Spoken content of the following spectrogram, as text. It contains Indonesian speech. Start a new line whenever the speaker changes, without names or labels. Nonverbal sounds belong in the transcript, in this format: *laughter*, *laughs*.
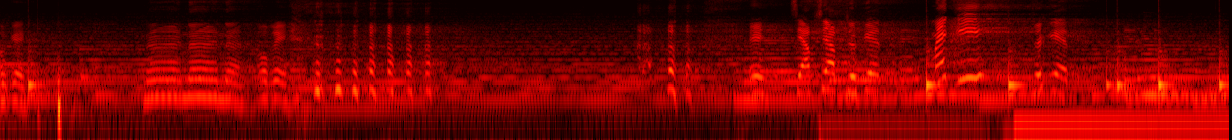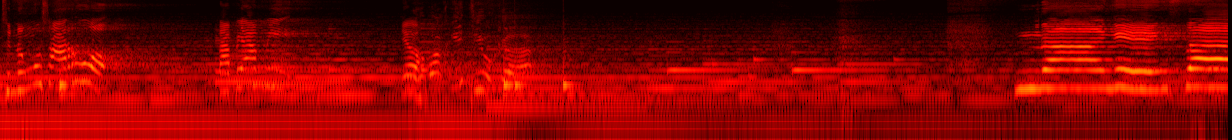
Oke. Nah, nah, nah. Oke. *laughs* eh, siap-siap joget. Meki, joget. Jenengmu Saru kok. Tapi api. Yo.
Awak iki juga.
Nanging saiki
